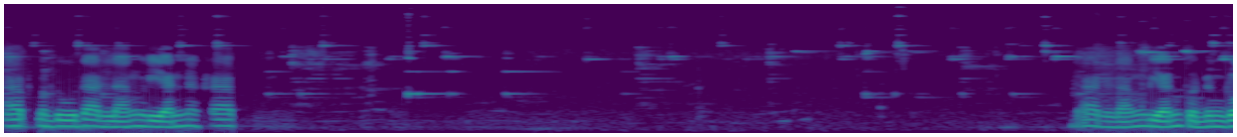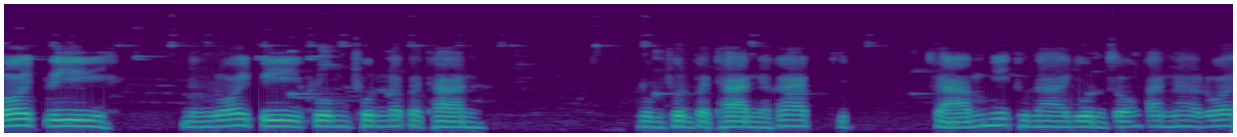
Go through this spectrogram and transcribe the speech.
ครับมาดูด้านหลังเหรียญนะครับ ด้านหลังเหรียญก็หนึ่งร้อยปี หนึ่งร้อยปีกรมชนรับประทานกรมชนประทานนะครับสิบสามมิถุนายนสองพันห้าร้อย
